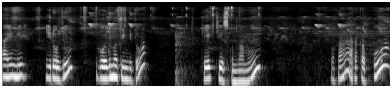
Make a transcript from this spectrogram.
హాయ్ అండి. ఈరోజు గోధుమ పిండితో కేక్ చేసుకుందాము. ఒక అరకప్పు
